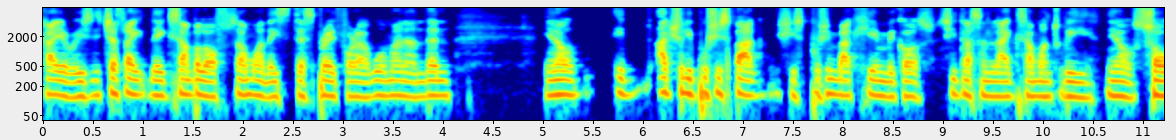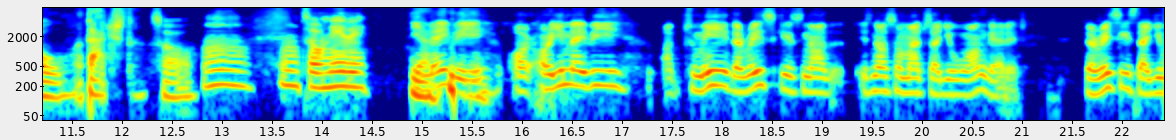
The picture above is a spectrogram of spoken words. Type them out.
hire you. It's just like the example of someone that's desperate for a woman and then you know it actually pushes back. She's pushing back him because she doesn't like someone to be you know so attached. So mm, mm, so needy. Yeah. Maybe or or you maybe uh, to me the risk is not is not so much that you won't get it the risk is that you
